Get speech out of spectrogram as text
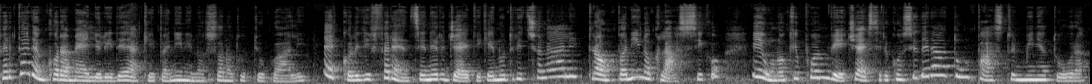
Per dare ancora meglio l'idea che i panini non sono tutti uguali, ecco le differenze energetiche e nutrizionali tra un panino classico e uno che può invece essere considerato un pasto in miniatura,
